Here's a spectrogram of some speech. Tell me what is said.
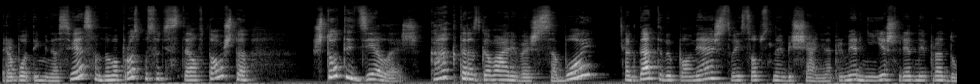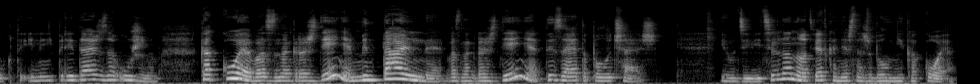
работы именно с весом, но вопрос, по сути, состоял в том, что что ты делаешь, как ты разговариваешь с собой, когда ты выполняешь свои собственные обещания, например, не ешь вредные продукты или не передаешь за ужином, какое вознаграждение, ментальное вознаграждение ты за это получаешь? И удивительно, но ответ, конечно же, был никакое.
